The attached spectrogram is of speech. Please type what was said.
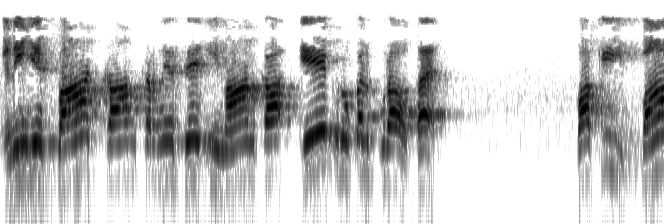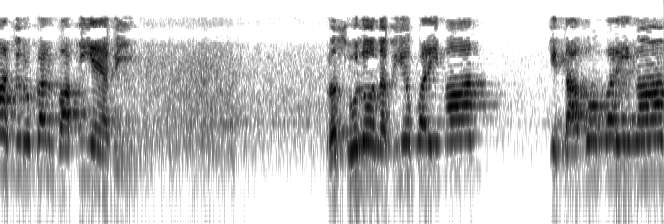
یعنی یہ پانچ کام کرنے سے ایمان کا ایک رکن پورا ہوتا ہے۔ باقی پانچ رکن باقی ہیں ابھی۔ رسول و نبیوں پر ایمان، کتابوں پر ایمان،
